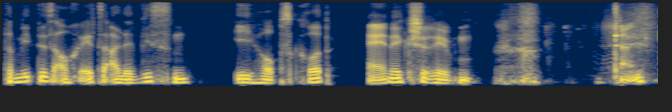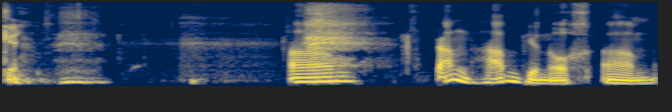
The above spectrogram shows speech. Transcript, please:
damit es auch jetzt alle wissen, ich hab's gerade eingeschrieben. Danke. Ähm, dann haben wir noch ähm,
